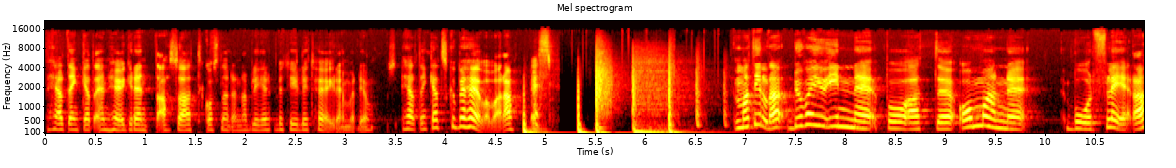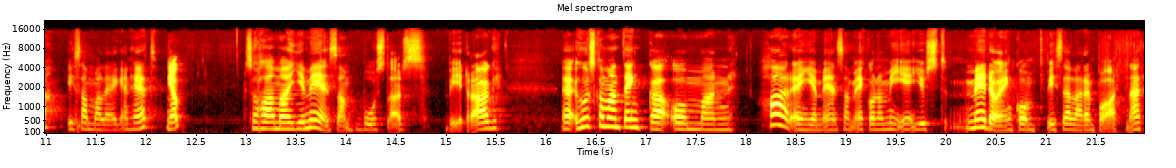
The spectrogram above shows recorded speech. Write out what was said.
helt enkelt en hög ränta så att kostnaderna blir betydligt högre än vad de helt enkelt skulle behöva vara. Yes. Matilda, du var ju inne på att eh, om man eh, bor flera i samma lägenhet Ja. så har man gemensamt bostadsbidrag. Eh, Hur ska man tänka om man har en gemensam ekonomi just med då en kompis eller en partner?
